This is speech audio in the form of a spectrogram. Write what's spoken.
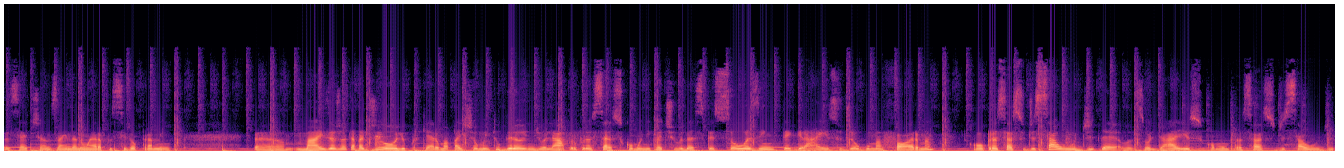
17 anos, ainda não era possível para mim. Uh, mas eu já estava de olho, porque era uma paixão muito grande olhar para o processo comunicativo das pessoas e integrar isso de alguma forma com o processo de saúde delas, olhar isso como um processo de saúde.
